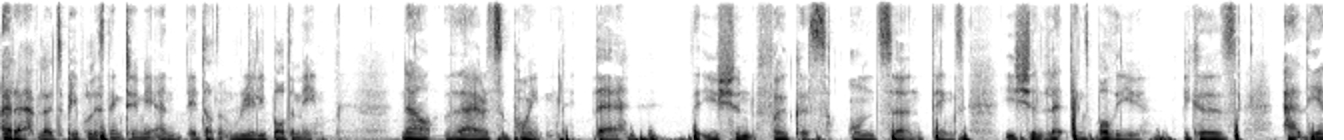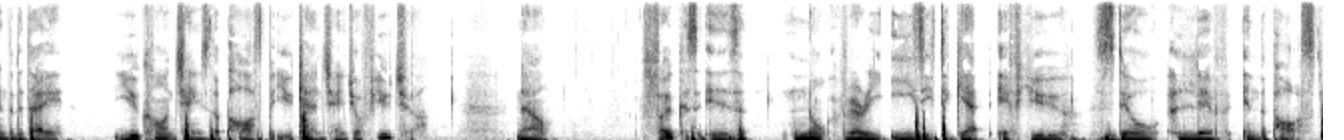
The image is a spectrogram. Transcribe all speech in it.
I don't have loads of people listening to me, and it doesn't really bother me. Now, there's a point there that you shouldn't focus on certain things. You shouldn't let things bother you because at the end of the day, you can't change the past, but you can change your future. Now, focus is not very easy to get if you still live in the past.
